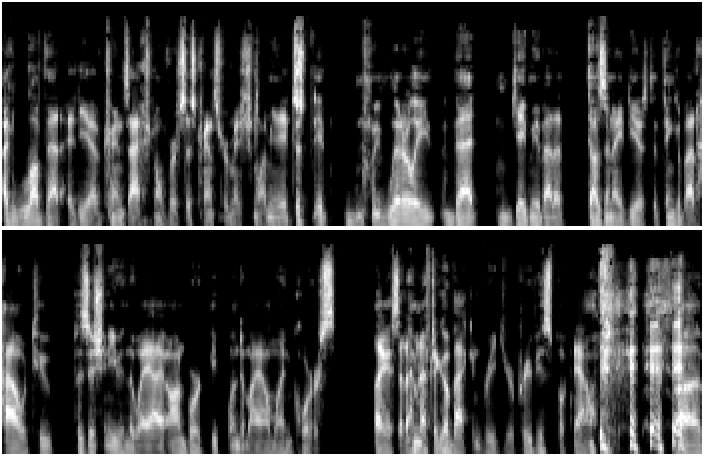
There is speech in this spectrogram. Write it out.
I love that idea of transactional versus transformational. I mean, it just, it literally, that gave me about a dozen ideas to think about how to position even the way I onboard people into my online course. Like I said, I'm going to have to go back and read your previous book now. uh,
